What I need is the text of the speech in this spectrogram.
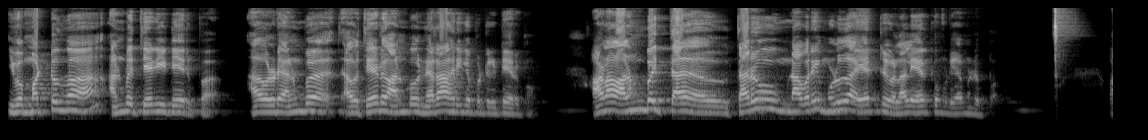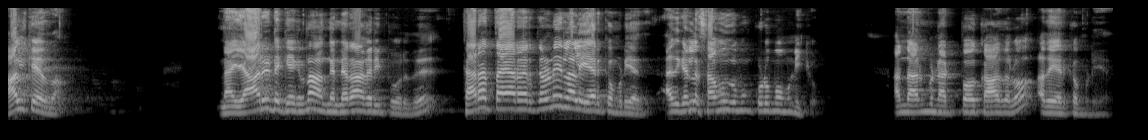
இவ மட்டும்தான் அன்பை தேடிக்கிட்டே இருப்பா. அவளுடைய அன்பை அவ தேடும் அன்பு நிராகரிக்கப்பட்டுக்கிட்டே இருக்கும். ஆனால் அன்பை த தருவும் நபரை முழுதாக ஏற்று இவளால் ஏற்க முடியாமல் இருப்பான் வாழ்க்கை தான் நான் யார்கிட்ட கேட்குறேன்னா அங்கே நிராகரிப்பு வருது. தர தயாராக இருக்கிறவனே என்னால் ஏற்க முடியாது. அதுக்கெல்லாம் சமூகமும் குடும்பமும் நிற்கும் அந்த அன்பு நட்போ காதலோ அதை ஏற்க முடியாது.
